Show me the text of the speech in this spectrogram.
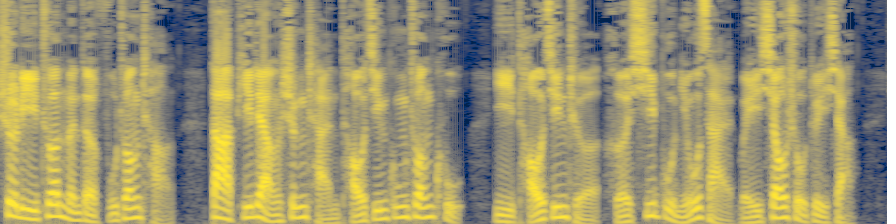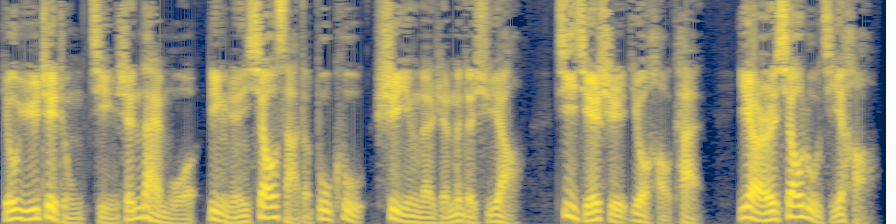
设立专门的服装厂，大批量生产淘金工装裤，以淘金者和西部牛仔为销售对象。由于这种紧身耐磨、令人潇洒的布裤适应了人们的需要，既结实又好看，因而销路极好。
